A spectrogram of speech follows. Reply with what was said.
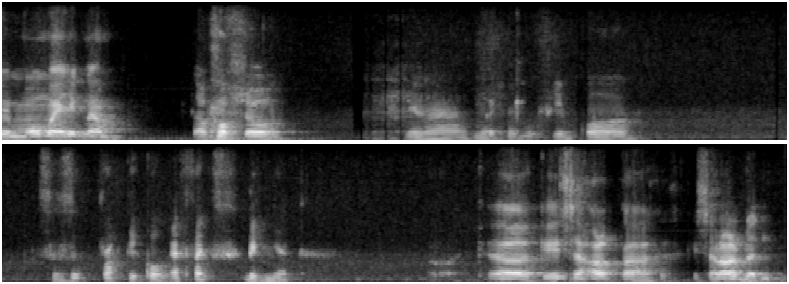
phim máu me nhất năm. Đó một show. Nhưng mà một cái bộ phim có sử dụng practical effects đỉnh nhất ờ, kỹ xảo là kỹ xảo là đỉnh.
